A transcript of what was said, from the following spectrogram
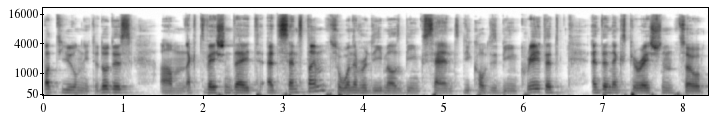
But you don't need to do this. Um, activation date at send time. So whenever the email is being sent, the code is being created and then expiration. So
